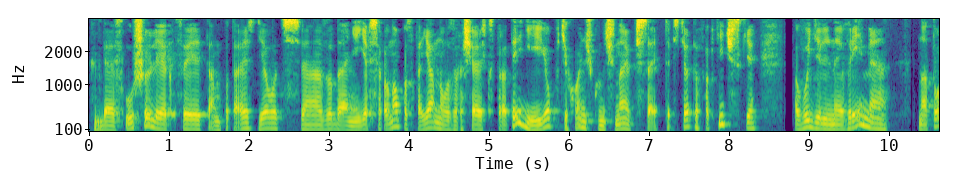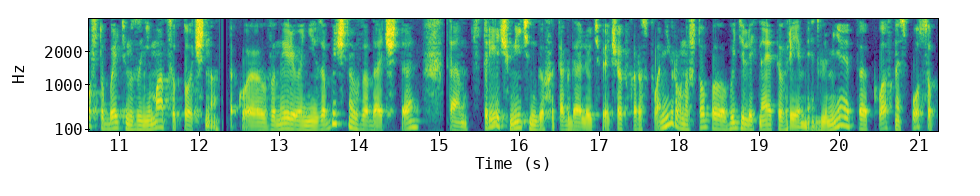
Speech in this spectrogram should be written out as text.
когда я слушаю лекции, там, пытаюсь делать а, задания, я все равно постоянно возвращаюсь к стратегии и ее потихонечку начинаю писать. То есть это фактически выделенное время на то, чтобы этим заниматься точно. Такое выныривание из обычных задач, да, там, встреч, митингов и так далее у тебя четко распланировано, чтобы выделить на это время. Для меня это классный способ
